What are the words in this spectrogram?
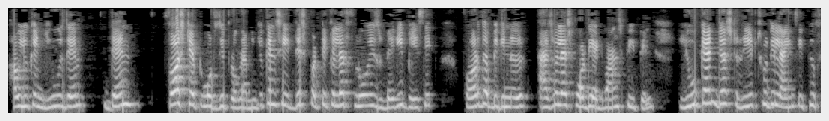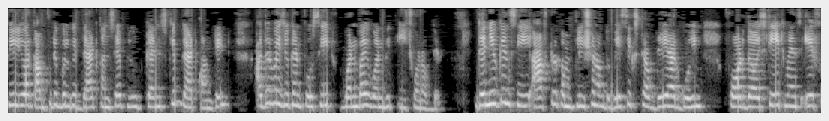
how you can use them. Then first step towards the programming. You can see this particular flow is very basic for the beginner as well as for the advanced people. You can just read through the lines. If you feel you are comfortable with that concept, you can skip that content. Otherwise, you can proceed one by one with each one of them. Then you can see after completion of the basic stuff, they are going for the statements if,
